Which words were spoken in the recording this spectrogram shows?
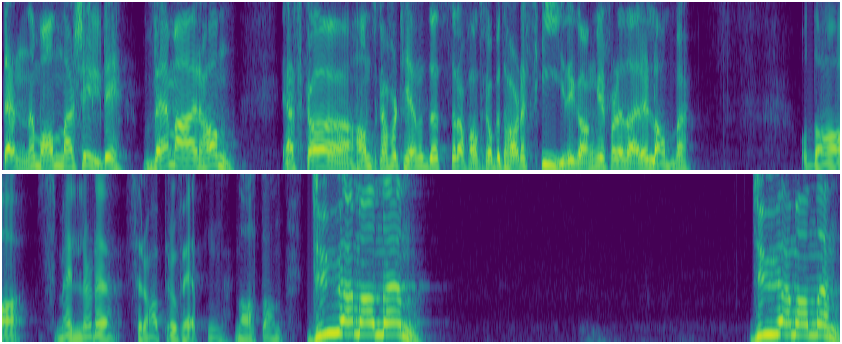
Denne mannen er skyldig! Hvem er han? Skal, han skal fortjene dødsstraff. Han skal betale fire ganger for det derre lammet. Og da smeller det fra profeten Natan. Du er mannen! Du er mannen!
